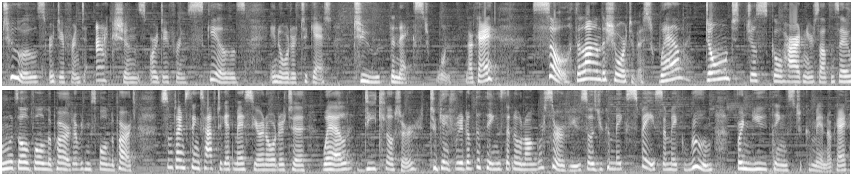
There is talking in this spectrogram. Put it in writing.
tools or different actions or different skills in order to get to the next one. Okay? So, the long and the short of it, well, don't just go hard on yourself and say, oh, it's all falling apart, everything's falling apart. Sometimes things have to get messier in order to, well, declutter, to get rid of the things that no longer serve you so as you can make space and make room for new things to come in, okay?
